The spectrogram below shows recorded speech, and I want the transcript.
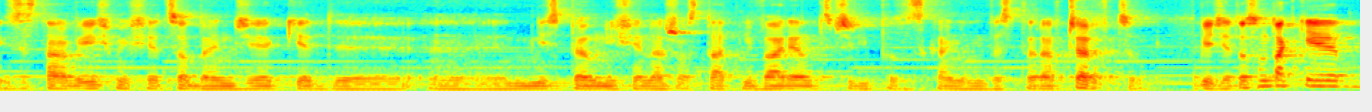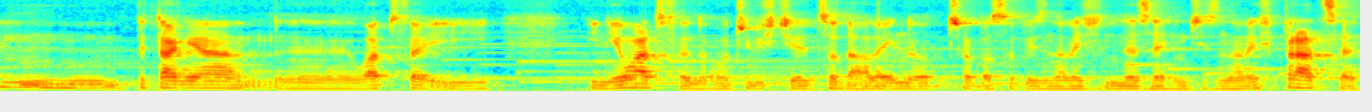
i zastanawialiśmy się, co będzie, kiedy nie spełni się nasz ostatni wariant, czyli pozyskanie inwestora w czerwcu. Wiecie, to są takie mm, pytania łatwe i, i niełatwe. No oczywiście, co dalej? No, trzeba sobie znaleźć inne zajęcie, znaleźć pracę.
